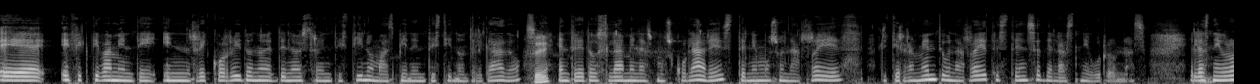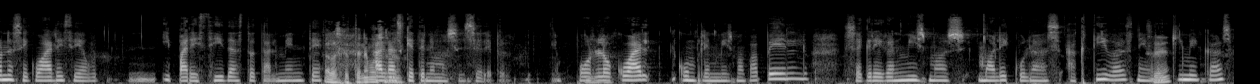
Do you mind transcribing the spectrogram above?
Eh, efectivamente, en recorrido de nuestro intestino, más bien intestino delgado, entre dos láminas musculares, tenemos una red, literalmente una red extensa de las neuronas. Y las neuronas iguales y, parecidas totalmente a las que tenemos, en, el... que tenemos en cerebro. Por lo cual cumplen el mismo papel, segregan mismas moléculas activas, neuroquímicas,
